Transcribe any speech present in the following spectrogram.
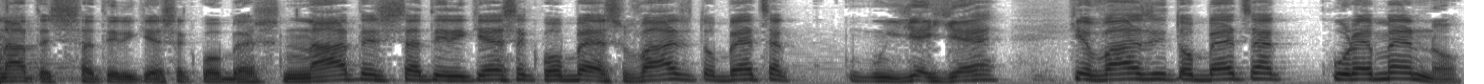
Νάτε οι σατυρικές εκπομπές. Νάτε οι σατυρικές εκπομπές. Βάζει τον Μπέτσα γεγέ και βάζει τον Μπέτσα κουρεμένο.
